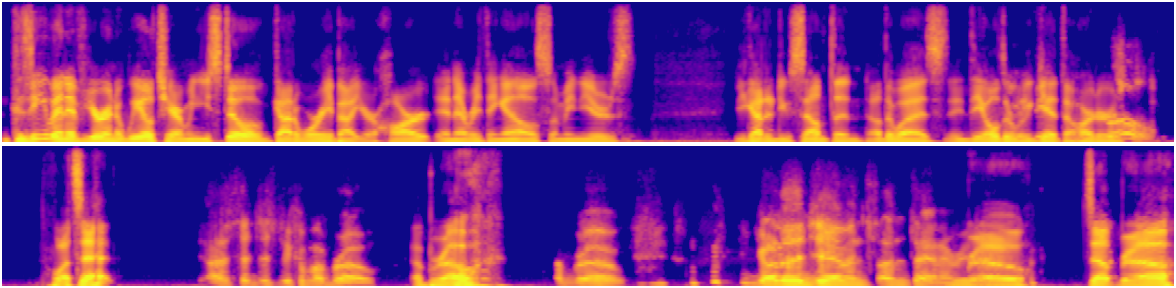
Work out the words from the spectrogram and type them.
because even if you're in a wheelchair, I mean, you still got to worry about your heart and everything else. I mean, you're just- you got to do something. Otherwise, the older we get, the harder. Bro. What's that? I said just become a bro. A bro, A bro. Go to the gym and suntan every day. bro. What's up, bro?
